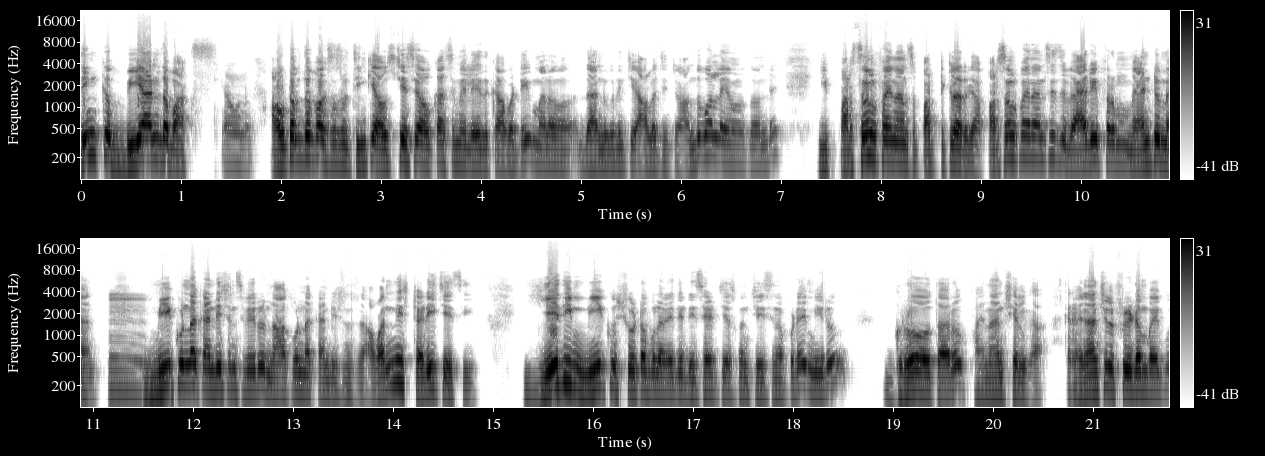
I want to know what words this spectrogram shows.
think beyond the box అవును. అవుట్ ఆఫ్ ద బాక్స్ అసలు థింక్ హౌస్ చేసే అవకాశమే లేదు కాబట్టి మనం దాని గురించి ఆలోచించాం. అందువల్ల ఏమవుతుందంటే ఈ పర్సనల్ ఫైనాన్స్ పర్టికులర్గా personal finance is vary from man to man మీకున్న కండిషన్స్ వేరు నాకున్న కండిషన్స్ అవన్నీ స్టడీ చేసి ఏది మీకు సూటబుల్ అనేది డిసైడ్ చేసుకొని చేసినప్పుడే మీరు గ్రో అవుతారు ఫైనాన్షియల్గా Correct. ఫైనాన్షియల్ ఫ్రీడమ్ వైపు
